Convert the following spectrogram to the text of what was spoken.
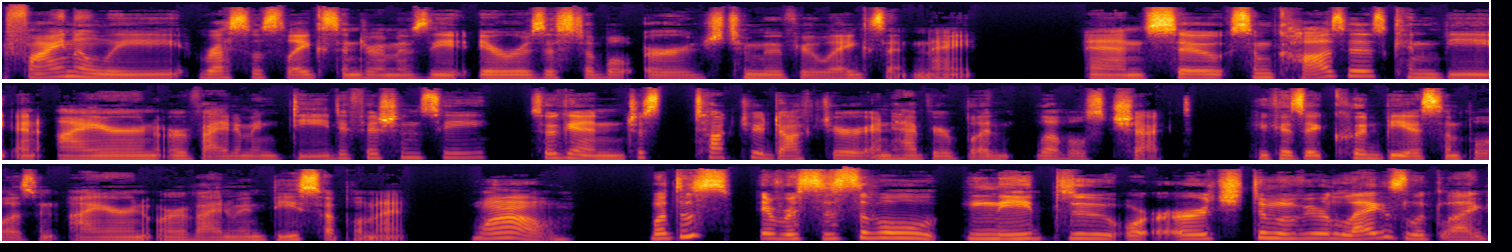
finally, restless leg syndrome is the irresistible urge to move your legs at night. And so some causes can be an iron or vitamin D deficiency. So again, just talk to your doctor and have your blood levels checked because it could be as simple as an iron or a vitamin B supplement. Wow. What does irresistible need to or urge to move your legs look like?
